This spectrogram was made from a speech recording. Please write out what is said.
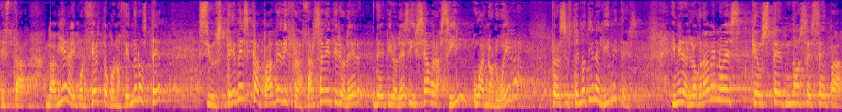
está Baviera. Y, por cierto, conociéndolo usted, si usted es capaz de disfrazarse de, tiroler, de tirolés e irse a Brasil o a Noruega, pero si usted no tiene límites. Y miren, lo grave no es que usted no se sepa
